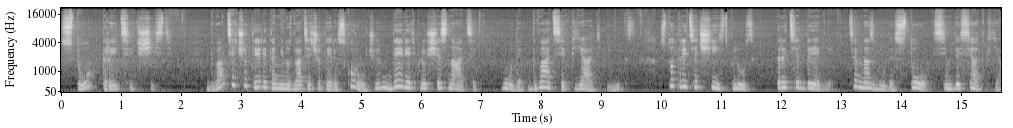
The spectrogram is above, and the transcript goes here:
136. 24 та мінус 24 скорочуємо. 9 плюс 16 буде 25х. 136 плюс 39 це в нас буде 175.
